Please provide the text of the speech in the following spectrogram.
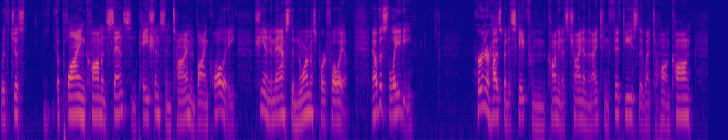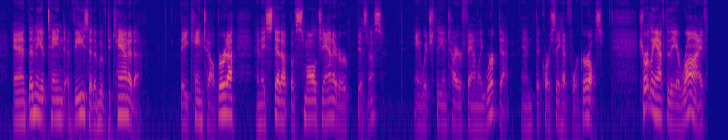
with just applying common sense and patience and time and buying quality, she amassed an enormous portfolio. Now, this lady, her and her husband escaped from communist China in the 1950s. They went to Hong Kong, and then they obtained a visa to move to Canada. They came to Alberta and they set up a small janitor business in which the entire family worked at. And of course, they had four girls. Shortly after they arrived,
